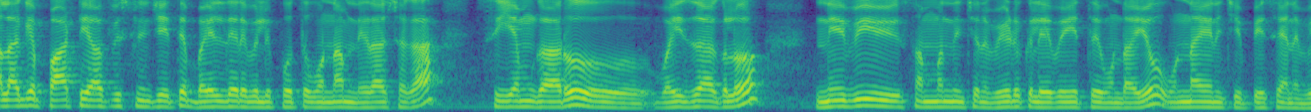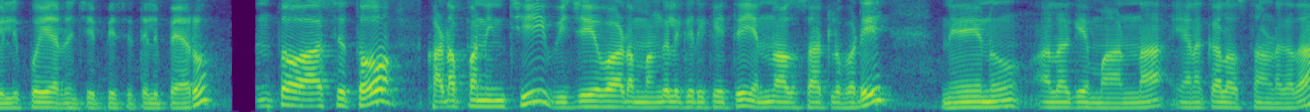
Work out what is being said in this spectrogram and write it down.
అలాగే పార్టీ ఆఫీస్ నుంచి అయితే బయలుదేరి వెళ్ళిపోతూ ఉన్నాం నిరాశగా. సీఎం గారు వైజాగ్లో నేవీ సంబంధించిన వేడుకలు ఏవైతే ఉన్నాయో ఉన్నాయని చెప్పేసి ఆయన వెళ్ళిపోయారని చెప్పేసి తెలిపారు. ఎంతో ఆశతో కడప నుంచి విజయవాడ మంగళగిరికి అయితే ఎన్నో అగసాట్లు పడి నేను అలాగే మా అన్న వెనకాల వస్తున్నాడు కదా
